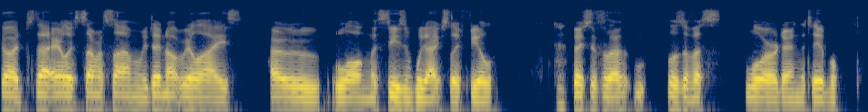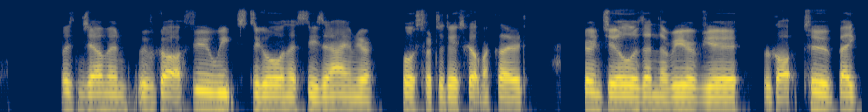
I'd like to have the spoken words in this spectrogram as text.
God, that early SummerSlam, we did not realise how long the season would actually feel, especially for the, those of us lower down the table. Ladies and gentlemen, we've got a few weeks to go in this season. I am your host for today, Scott McLeod. Crown Jewel is in the rear view. We've got two big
